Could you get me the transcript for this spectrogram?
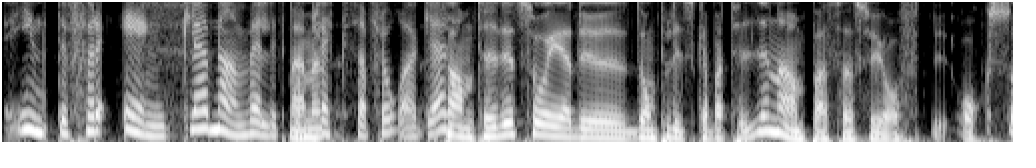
inte förenkla ibland väldigt komplexa Nej, frågor. Samtidigt så är det ju, de politiska partierna anpassar sig också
